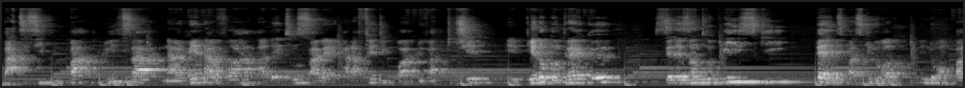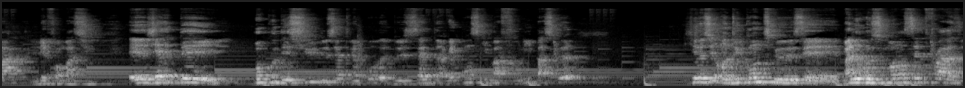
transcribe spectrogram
participent ou pas, lui, ça n'a rien à voir avec son salaire. À la fin du mois, il va toucher. Et bien au contraire que c'est les entreprises qui perdent parce qu'ils n'auront pas l'information. Et j'ai été beaucoup déçu de cette, réponse qui m'a fourni parce que je me suis rendu compte que c'est malheureusement cette phrase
